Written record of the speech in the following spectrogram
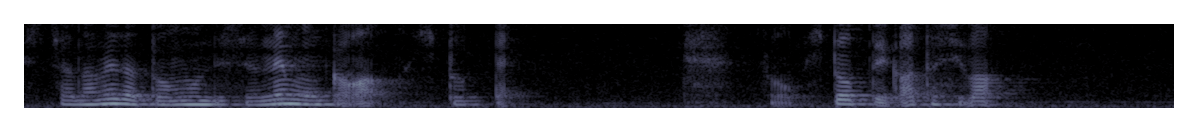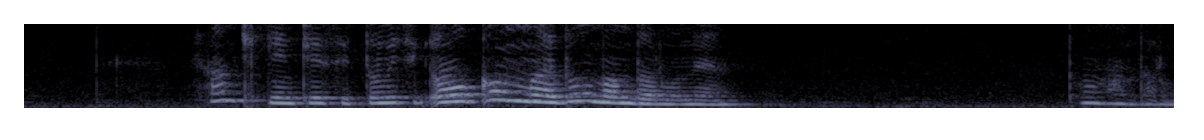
しちゃダメだと思うんですよね門下は。人って。そう人っていうか私は。短期研究室人見知り分かんないどうなんだろうね。どうなんだろう。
